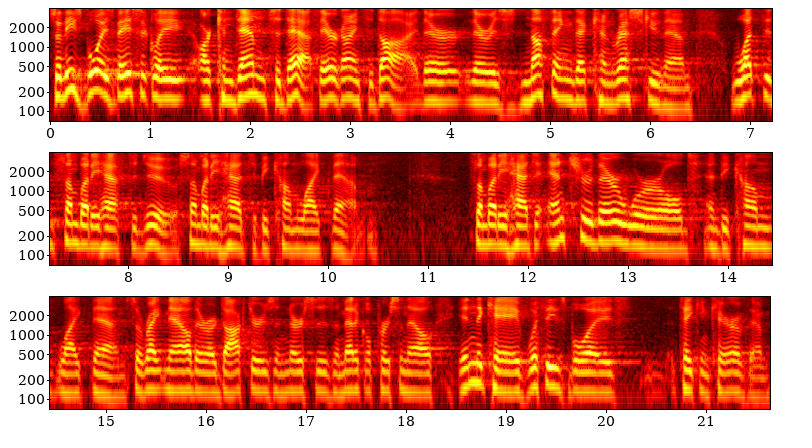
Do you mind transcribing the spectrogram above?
So these boys basically are condemned to death. They are going to die. There, there is nothing that can rescue them. What did somebody have to do? Somebody had to become like them. Somebody had to enter their world and become like them. So, right now, there are doctors and nurses and medical personnel in the cave with these boys taking care of them.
